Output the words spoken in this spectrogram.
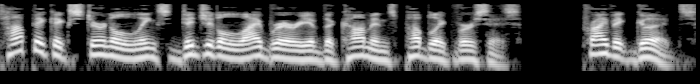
Topic external links Digital Library of the Commons Public vs. Private Goods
